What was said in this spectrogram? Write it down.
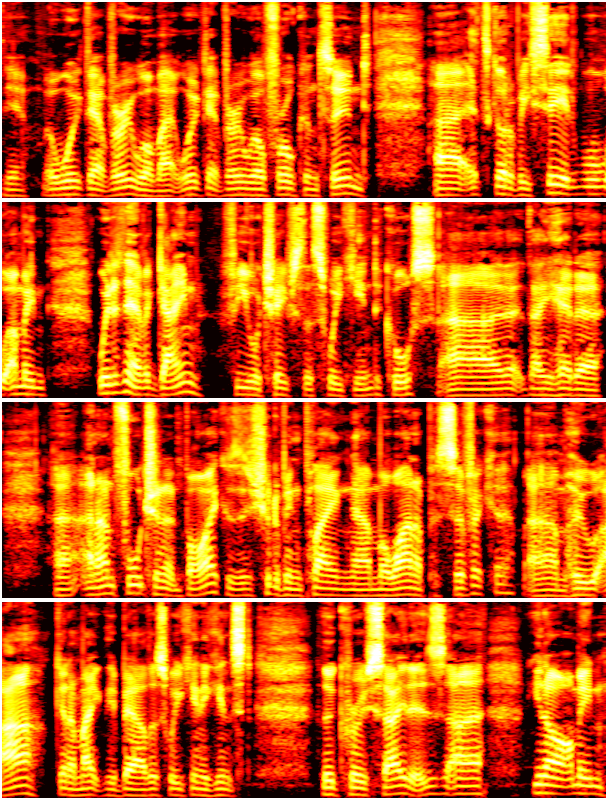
Yeah, it worked out very well, mate. It worked out very well for all concerned. Uh, it's got to be said. Well, I mean, we didn't have a game for your Chiefs this weekend, of course. Uh, they had a uh, an unfortunate bye because they should have been playing uh, Moana Pacifica, um, who are going to make their bow this weekend against the Crusaders. Uh, you know, I mean,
